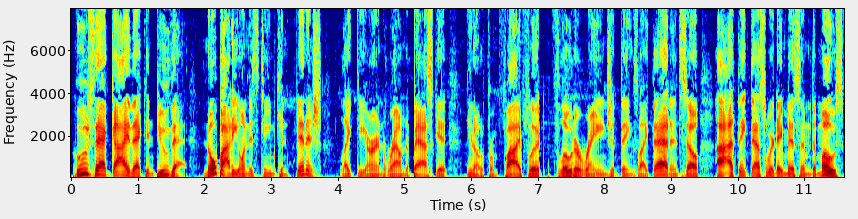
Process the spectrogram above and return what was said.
Who's that guy that can do that? Nobody on this team can finish like De'Aaron around the basket, you know, from five foot floater range and things like that. And so I, I think that's where they miss him the most.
